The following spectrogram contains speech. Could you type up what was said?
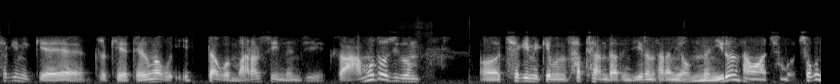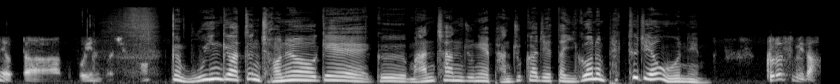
책임 있게 그렇게 대응하고 있다고 말할 수 있는지 그래서 아무도 지금 어 책임 있게 무슨 사퇴한다든지 이런 사람이 없는 이런 상황은 참 어처구니 없다고 보이는 거죠. 그러니까 무인기 같은 저녁에 그 만찬 중에 반주까지 했다. 이거는 팩트죠, 의원님. 그렇습니다.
